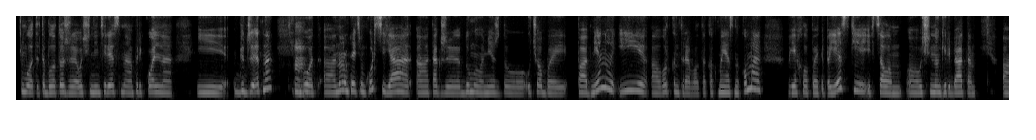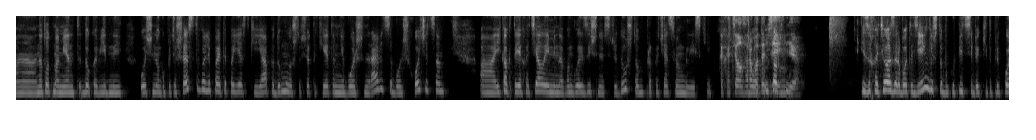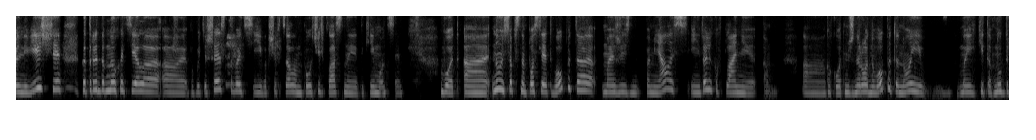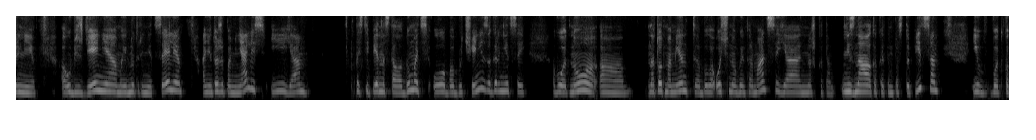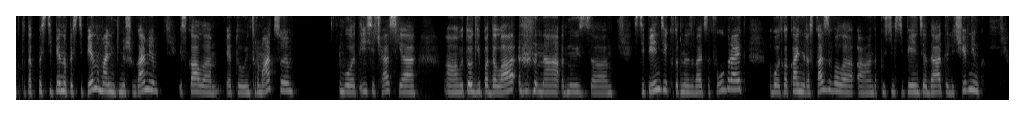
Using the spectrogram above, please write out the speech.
вот, это было тоже очень интересно, прикольно и бюджетно. Mm. Вот, а, но на третьем курсе я а, также думала между учебой по обмену и а, work and travel, так как моя знакомая поехала по этой поездке, и в целом очень многие ребята на тот момент до ковидный очень много путешествовали по этой поездке. Я подумала, что все-таки это мне больше нравится, больше хочется. И как-то я хотела именно в англоязычную среду, чтобы прокачать свой английский. Ты хотела заработать вот. и, деньги? И захотела заработать деньги, чтобы купить себе какие-то прикольные вещи, которые давно хотела э, попутешествовать и вообще в целом получить классные такие эмоции. Вот, э, ну и, собственно, после этого опыта моя жизнь поменялась, и не только в плане там, э, какого-то международного опыта, но и мои какие-то внутренние убеждения, мои внутренние цели, они тоже поменялись, и я постепенно стала думать об обучении за границей, вот, но на тот момент было очень много информации, я немножко там не знала, как к этому поступиться, и вот как-то так постепенно-постепенно, маленькими шагами искала эту информацию, вот, и сейчас я а, в итоге подала на одну из а, стипендий, которая называется Fulbright, вот, как Аня рассказывала, а, допустим, стипендия DAT или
